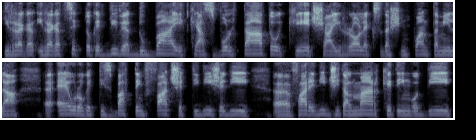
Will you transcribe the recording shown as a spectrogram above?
il, raga- il ragazzetto che vive a Dubai e che ha svoltato e che ha il Rolex da 50.000 eh, euro che ti sbatte in faccia e ti dice di eh, fare digital marketing o di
